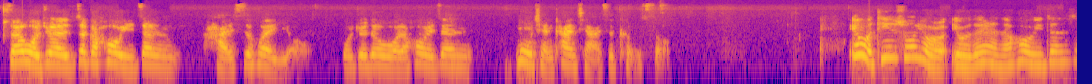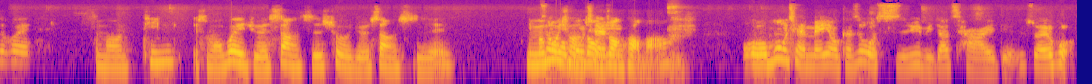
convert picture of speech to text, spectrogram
所以我觉得这个后遗症还是会有。我觉得我的后遗症目前看起来是咳嗽，因为我听说有有的人的后遗症是会什么听什么味觉丧失、嗅觉丧失，哎，你们目前有这种状况吗？我目前没有，可是我食欲比较差一点，所以我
